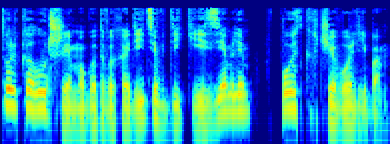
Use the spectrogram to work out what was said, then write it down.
Только лучшие могут выходить в дикие земли в поисках чего-либо.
